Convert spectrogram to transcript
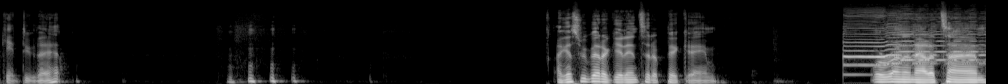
Can't do that. I guess we better get into the pick game. We're running out of time.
